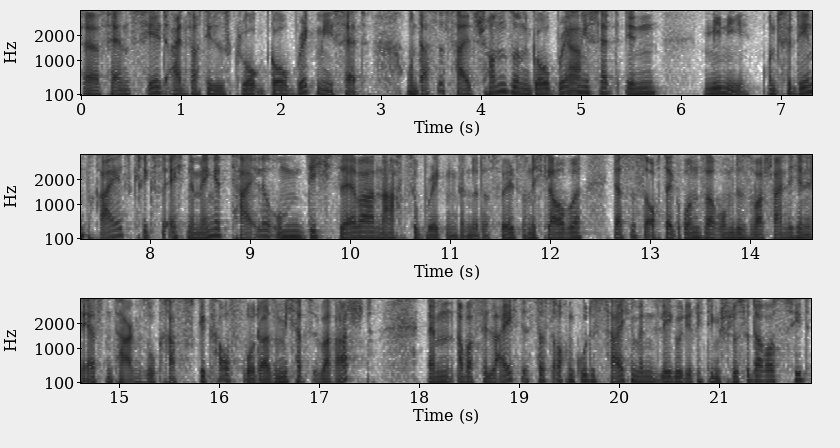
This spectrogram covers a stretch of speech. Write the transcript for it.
Brickheads-Fans fehlt einfach dieses Go, Go Brick Me Set. Und das ist halt schon so ein Go Brick Ja. Me Set in Mini. Und für den Preis kriegst du echt eine Menge Teile, um dich selber nachzubricken, wenn du das willst. Und ich glaube, das ist auch der Grund, warum das wahrscheinlich in den ersten Tagen so krass gekauft wurde. Also mich hat's überrascht. Ähm, aber vielleicht ist das auch ein gutes Zeichen, wenn Lego die richtigen Schlüsse daraus zieht,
